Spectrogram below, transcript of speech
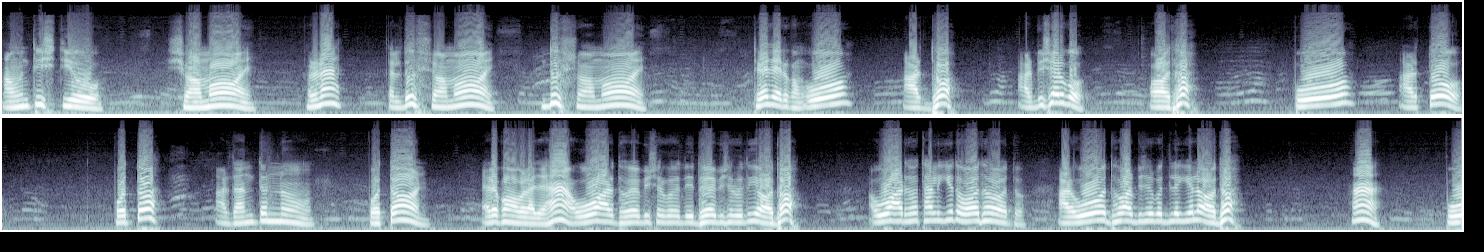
আউন্তিষ্টিও সময়, হলো না? তাহলে দুঃসময় দুঃসময়। ঠিক আছে, এরকম। ও, আর ধ, আর বিসর্গ। অধ, পো, আর তো। পত, আর দান্তন্য। পতন, এরকম বলা যায়। হ্যাঁ ও আর ধয়ে বিসর্গ ধয়ে বিসর্গ দিকে অধ। ও আর ধ থাকলে কি হতো? অধ হতো। আর ও, ধো আর বিসর্গ দিলে হলো? অধ। হ্যাঁ পো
